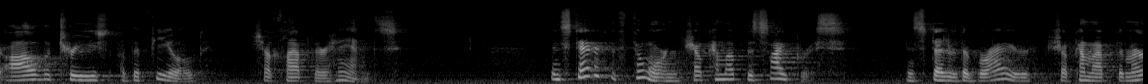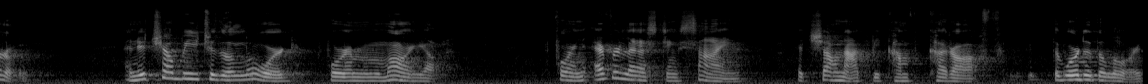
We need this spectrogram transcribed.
all the trees of the field shall clap their hands. Instead of the thorn shall come up the cypress, instead of the brier shall come up the myrtle. And it shall be to the Lord for a memorial, for an everlasting sign it shall not become cut off. The word of the Lord.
